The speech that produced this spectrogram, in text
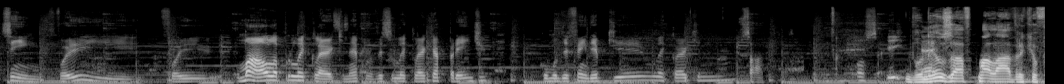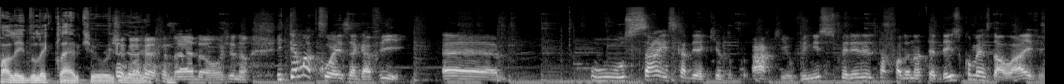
sim, foi, foi uma aula pro Leclerc, né? Pra ver se o Leclerc aprende como defender, porque o Leclerc não sabe. Consegue. Vou nem é, usar a palavra que eu falei do Leclerc hoje. não, não, hoje não. E tem uma coisa, Gavi. É, o Sainz, cadê aqui? Tô... Ah, aqui. O Vinícius Pereira ele tá falando até desde o começo da live.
